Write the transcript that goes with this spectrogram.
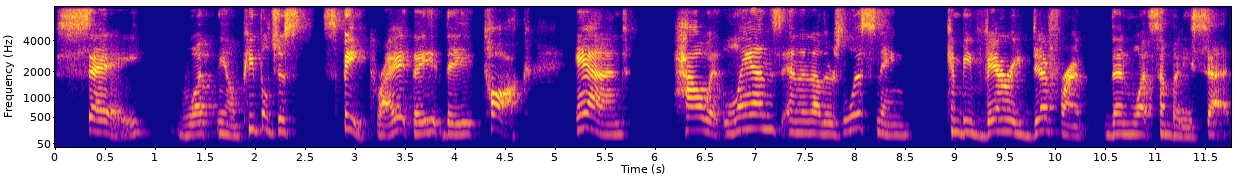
say what you know people just speak right? They they talk. And how it lands in another's listening can be very different than what somebody said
